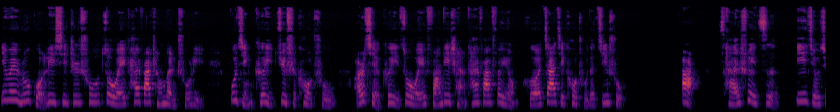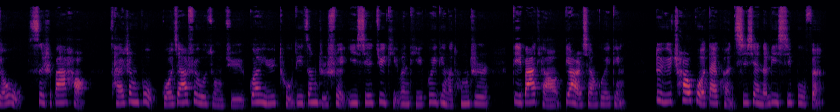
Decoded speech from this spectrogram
因为如果利息支出作为开发成本处理，不仅可以据实扣除。而且可以作为房地产开发费用和加计扣除的基数。二、财税字一九九五四十八号财政部、国家税务总局关于土地增值税一些具体问题规定的通知第八条第二项规定，对于超过贷款期限的利息部分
